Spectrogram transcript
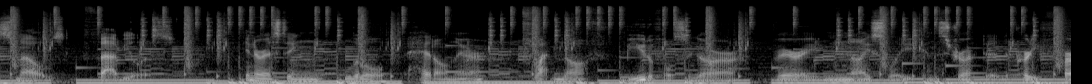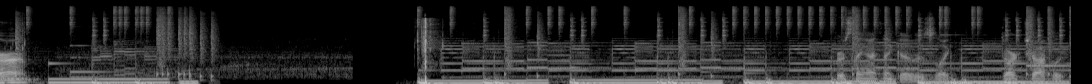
smells fabulous. Interesting little head on there, flattened off. Beautiful cigar, very nicely constructed, pretty firm. First thing I think of is like dark chocolate.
